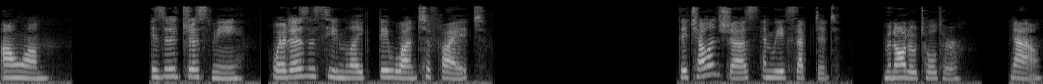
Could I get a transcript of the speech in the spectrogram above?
Oh, um. Is it just me? Or does it seem like they want to fight? They challenged us and we accepted. Minato told her. Now,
